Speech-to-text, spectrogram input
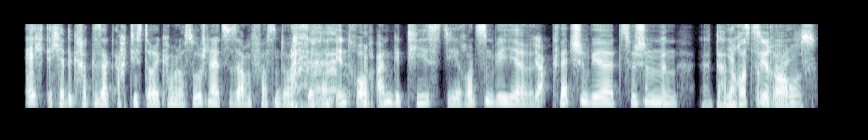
Echt? Ich hätte gerade gesagt, ach, die Story kann man doch so schnell zusammenfassen. Du hast ja dein Intro auch angeteased. Die rotzen wir hier, ja. quetschen wir zwischen. Ja, ja dann rotzt sie raus.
